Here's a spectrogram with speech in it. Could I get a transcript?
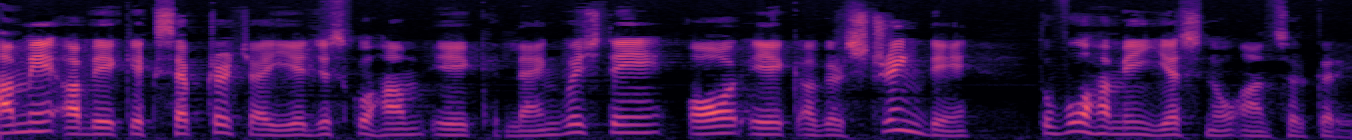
ہمیں اب ایک ایکسیپٹر چاہیے، جس کو ہم ایک لینگویج دیں اور ایک اگر اسٹرنگ دیں تو وہ ہمیں یس نو آنسر کرے۔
